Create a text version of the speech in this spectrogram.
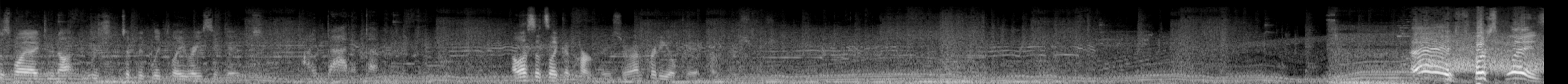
This is why I do not typically play racing games. I'm bad at them. Unless it's like a kart racer. I'm pretty okay at kart racers. Hey! First place!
